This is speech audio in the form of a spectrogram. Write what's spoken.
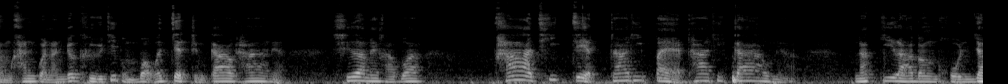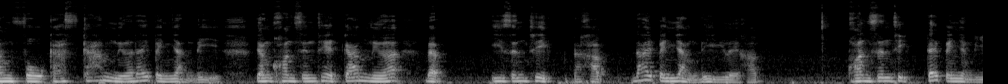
สำคัญกว่านั้นก็คือที่ผมบอกว่า7-9ท่าเนี่ย เชื่อไหมครับว่าท่าที่ 7 ท่าที่ 8 ท่าที่ 9 เนี่ย นักกีฬาบางคนยังโฟกัสกล้ามเนื้อได้เป็นอย่างดี ยังคอนเซนเทรตกล้ามเนื้อแบบอีเซนทริกนะครับ ได้เป็นอย่างดีเลยครับคอนเซนทริกได้เป็นอย่างดี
